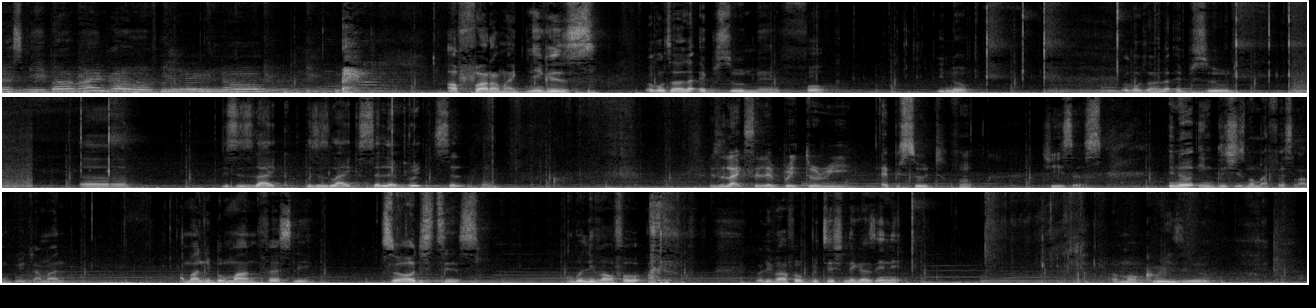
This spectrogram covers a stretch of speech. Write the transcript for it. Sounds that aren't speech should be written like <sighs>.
stress me, but right now, you know. How fun I'm like, niggas. Welcome to another episode, man. Fuck. You know. Welcome to another episode. Uh, this is like this is like celebrate. Cel- hmm. This is like celebratory episode. Hmm. Jesus. You know, English is not my first language. I'm an I'm an Igbo man, firstly. So all these things, go leave on for go leave on for British niggas in it. I'm more crazy.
